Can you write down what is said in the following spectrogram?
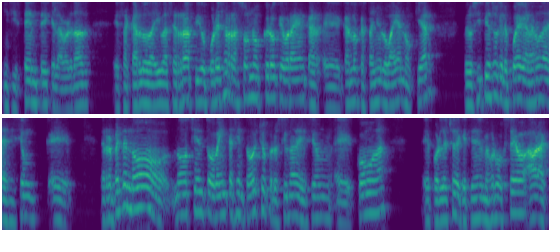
insistente, que la verdad eh, sacarlo de ahí va a ser rápido. Por esa razón no creo que Brian eh, Carlos Castaño lo vaya a noquear, pero sí pienso que le puede ganar una decisión, eh, de repente no, no 120 a 108, pero sí una decisión cómoda por el hecho de que tiene el mejor boxeo. Ahora,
